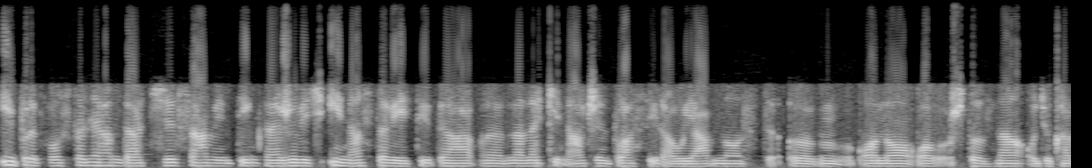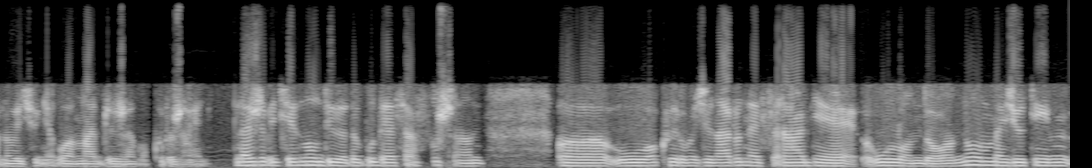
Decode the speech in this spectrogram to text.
i pretpostavljam da će samim tim Knežević i nastaviti da e, na neki način plasira u javnost um, ono što zna o Đukanoviću u njegovom najbližem okruženju. Knežević je nudio da bude saslušan uh, u okviru međunarodne saradnje u Londonu, međutim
